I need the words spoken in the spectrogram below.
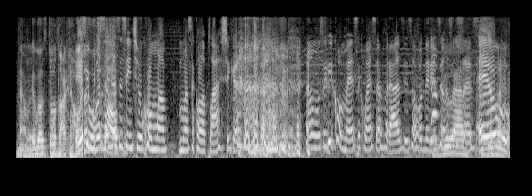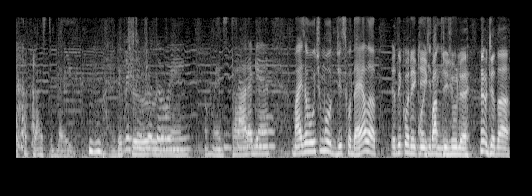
Não, eu gosto todo. Dark Horse Esse é último Você já álbum, se sentiu como uma, uma sacola plástica? uma música que começa com essa frase só poderia ser um sucesso. Eu-. Drifting through the wind. When start again. Mas o último disco dela, Eu decorei que Onde 4 tem- de julho é o dia da,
